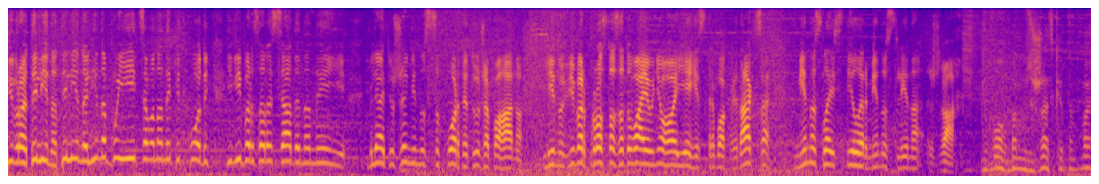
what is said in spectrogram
Вівера, де Ліна? Де Ліна? Ліна боїться, вона не підходить. І Вівер зараз сяде на неї. Блять, уже мінус супорти, дуже погано. Ліну Вівер просто задуває у нього Аєгіс. Стрибок від Акса. Мінус лайфстілер, мінус Ліна. Жах. Двох бомжацьких тебе.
